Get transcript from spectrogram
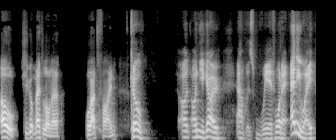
Oh, she's got metal on her. Well, that's fine. Cool. On, on you go. That was weird, wasn't it? Anyway,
